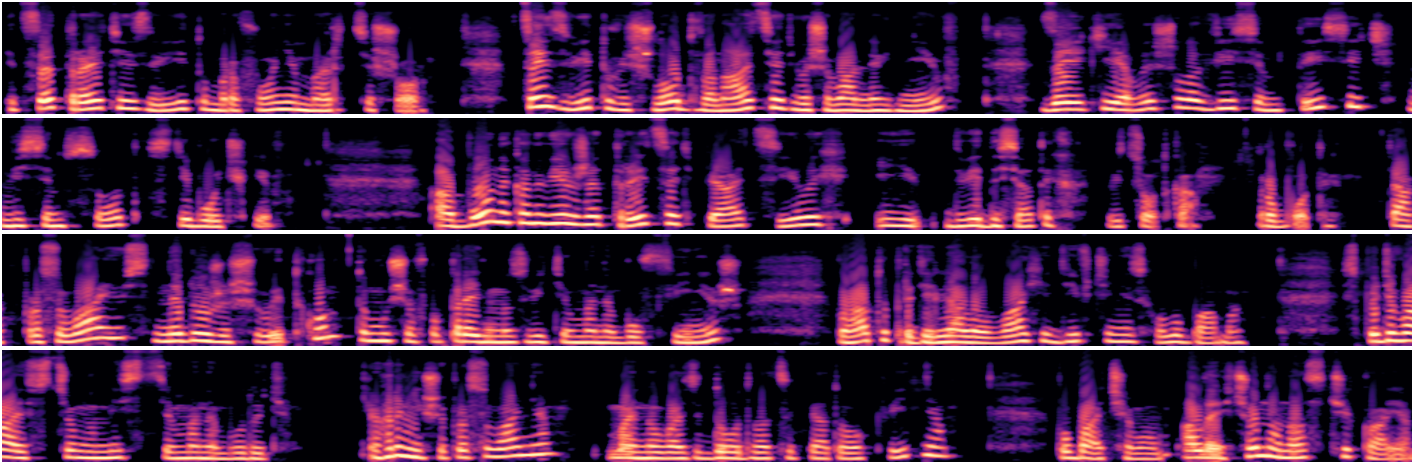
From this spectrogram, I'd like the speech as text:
і це третій звіт у марафоні Мерці Шор. В цей звіт увійшло 12 вишивальних днів, за які я вишила 8800 стібочків або на канві вже 35,2% роботи. Так, просуваюсь не дуже швидко, тому що в попередньому звіті у мене був фініш. Багато приділяла уваги дівчині з голубами. Сподіваюсь, в цьому місяці в мене будуть гарніші просування. Маю на увазі до 25 квітня. Побачимо. Але що на нас чекає?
